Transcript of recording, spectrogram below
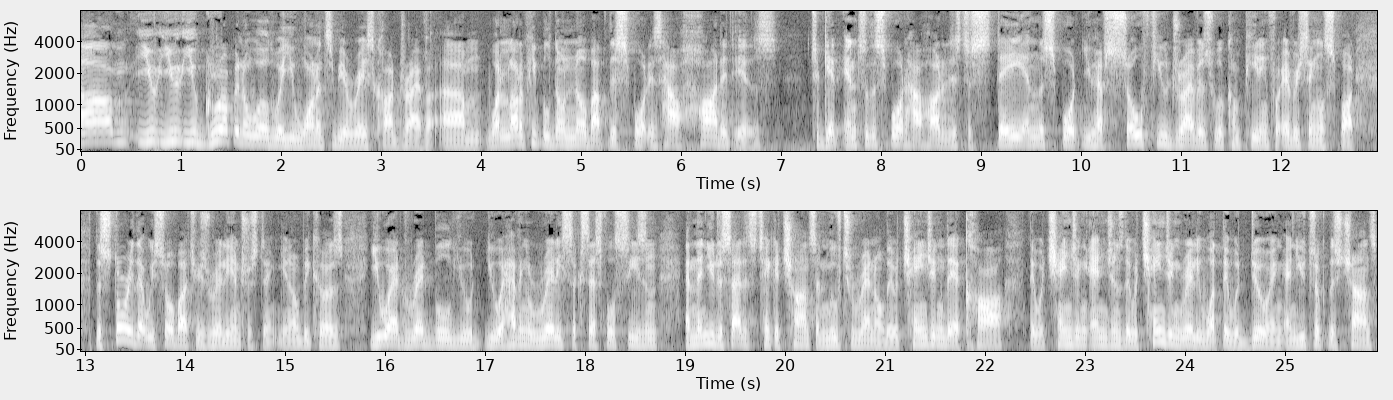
Um, you, you, you grew up in a world where you wanted to be a race car driver. Um, what a lot of people don't know about this sport is how hard it is to get into the sport, how hard it is to stay in the sport. You have so few drivers who are competing for every single spot. The story that we saw about you is really interesting, you know, because you were at Red Bull, you, you were having a really successful season, and then you decided to take a chance and move to Renault. They were changing their car, they were changing engines, they were changing really what they were doing, and you took this chance.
